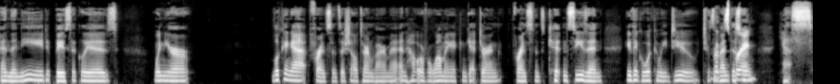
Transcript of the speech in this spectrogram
And the need basically is when you're looking at, for instance, a shelter environment and how overwhelming it can get during, for instance, kitten season, you think, what can we do to Is prevent this spring? one? Yes.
